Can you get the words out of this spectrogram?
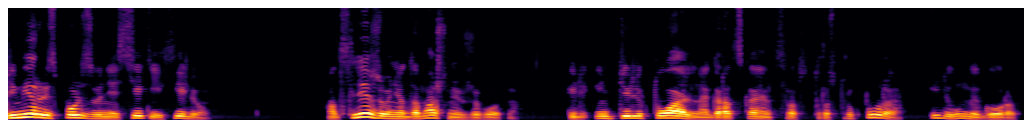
Примеры использования сети Helium. Отслеживание домашних животных или интеллектуальная городская инфраструктура или умный город.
